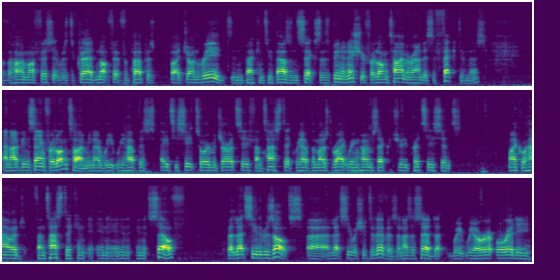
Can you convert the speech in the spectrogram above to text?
of the Home Office. It was declared not fit for purpose by John Reid in, back in 2006. So there's been an issue for a long time around its effectiveness. And I've been saying for a long time, you know, we, we have this 80 seat Tory majority, fantastic. We have the most right wing Home Secretary, Priti, since Michael Howard, fantastic in, in, in, in itself. but let's see the results uh, and let's see what she delivers. And as I said, we, we are already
